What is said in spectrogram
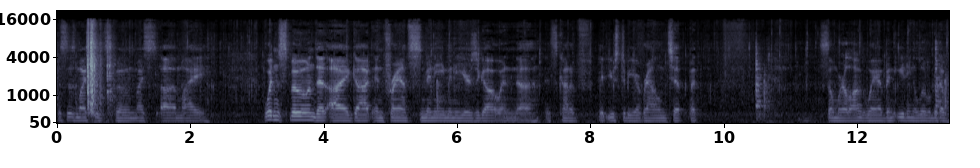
This is my sweet spoon. My uh, my wooden spoon that I got in France many many years ago, and uh, it's kind of it used to be a round tip, but somewhere along the way I've been eating a little bit of,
